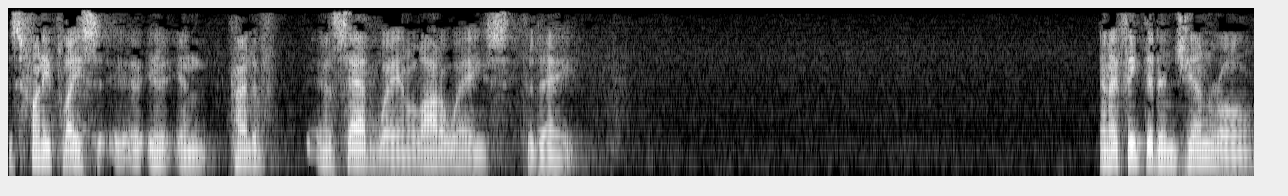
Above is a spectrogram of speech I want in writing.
It's a funny place in, in kind of in a sad way in a lot of ways today. And I think that in general,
